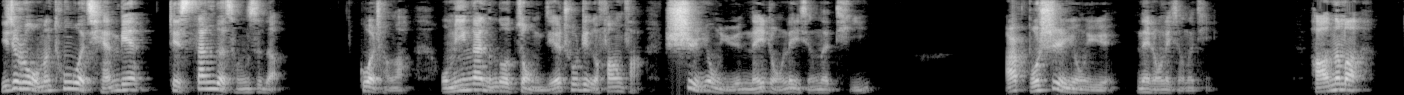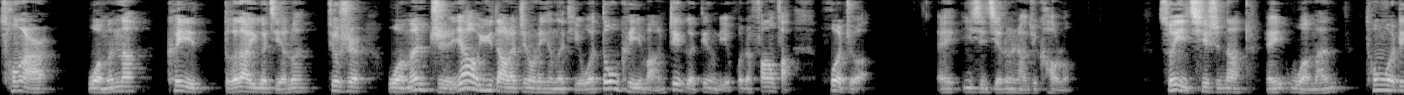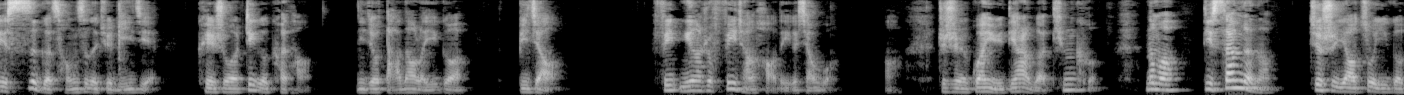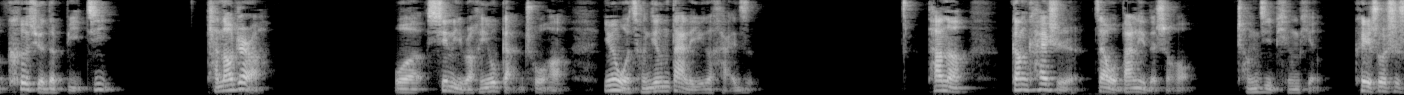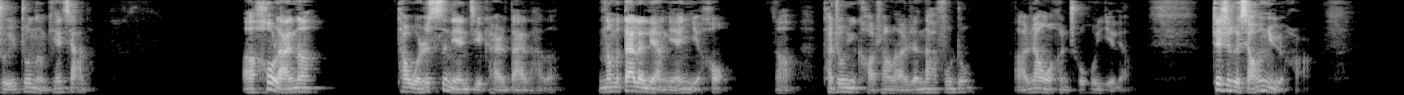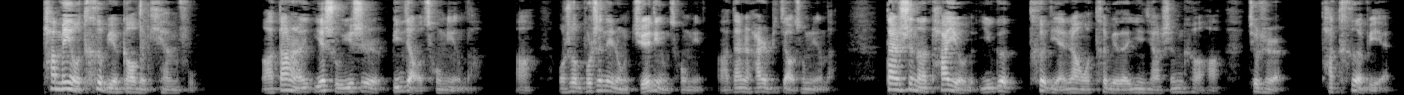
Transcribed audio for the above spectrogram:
也就是说，我们通过前边这三个层次的过程啊，我们应该能够总结出这个方法适用于哪种类型的题。而不适用于那种类型的题。好，那么从而我们呢可以得到一个结论，就是我们只要遇到了这种类型的题，我都可以往这个定理或者方法或者哎一些结论上去靠拢。所以其实呢，哎，我们通过这四个层次的去理解，可以说这个课堂你就达到了一个比较非应该说非常好的一个效果啊。这是关于第二个听课。那么第三个呢，就是要做一个科学的笔记。谈到这儿啊，我心里边很有感触哈，因为我曾经带了一个孩子，他呢刚开始在我班里的时候，成绩平平，可以说是属于中等偏下的。啊，后来呢，他我是四年级开始带他的，那么带了两年以后啊，他终于考上了人大附中啊，让我很出乎意料。这是个小女孩，她没有特别高的天赋，啊，当然也属于是比较聪明的啊。我说不是那种绝顶聪明啊，但是还是比较聪明的。但是呢，她有一个特点让我特别的印象深刻哈，就是她特别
